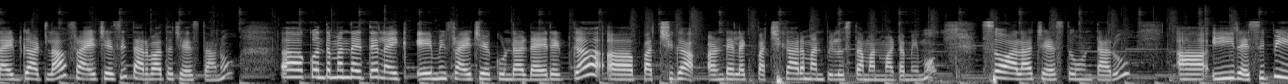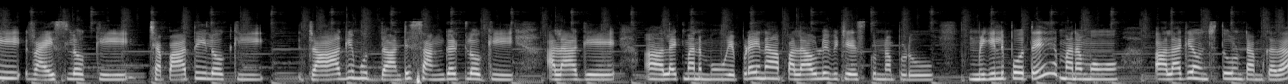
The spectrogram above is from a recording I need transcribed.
లైట్గా అట్లా ఫ్రై చేసి తర్వాత చేస్తాను. కొంతమంది అయితే లైక్ ఏమి ఫ్రై చేయకుండా డైరెక్ట్గా పచ్చిగా అంటే లైక్ పచ్చికారం అని పిలుస్తామన్నమాట మేము. సో అలా చేస్తూ ఉంటారు. ఈ రెసిపీ రైస్లోకి చపాతీలోకి రాగి ముద్ద అంటే సంగట్లోకి అలాగే లైక్ మనము ఎప్పుడైనా పలావులు ఇవి చేసుకున్నప్పుడు మిగిలిపోతే మనము అలాగే ఉంచుతూ ఉంటాం కదా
